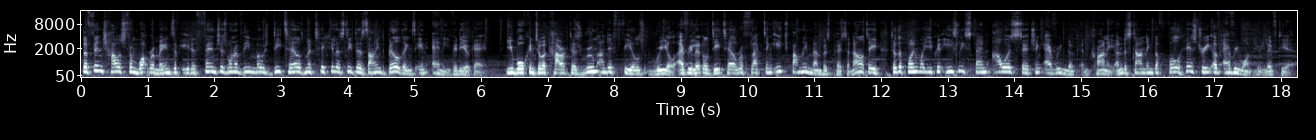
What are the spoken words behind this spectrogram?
The Finch house from What Remains of Edith Finch is one of the most detailed, meticulously designed buildings in any video game. You walk into a character's room and it feels real, every little detail reflecting each family member's personality to the point where you could easily spend hours searching every nook and cranny, understanding the full history of everyone who lived here.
